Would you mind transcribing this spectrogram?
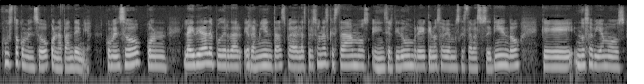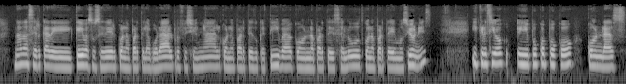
justo comenzó con la pandemia, comenzó con la idea de poder dar herramientas para las personas que estábamos en incertidumbre, que no sabíamos qué estaba sucediendo, que no sabíamos nada acerca de qué iba a suceder con la parte laboral, profesional, con la parte educativa, con la parte de salud, con la parte de emociones. Y creció eh, poco a poco con las,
